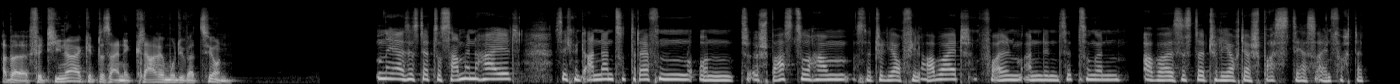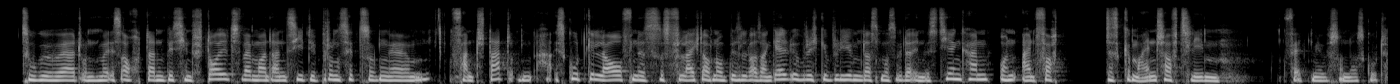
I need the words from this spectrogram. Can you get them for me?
Aber für Tina gibt es eine klare Motivation. Naja, es ist der Zusammenhalt, sich mit anderen zu treffen und Spaß zu haben. Es ist natürlich auch viel Arbeit, vor allem an den Sitzungen. Aber es ist natürlich auch der Spaß, der es einfach zugehört und man ist auch dann ein bisschen stolz, wenn man dann sieht, die Prunksitzung ähm, fand statt und ist gut gelaufen, es ist vielleicht auch noch ein bisschen was an Geld übrig geblieben, dass man es wieder investieren kann und einfach das Gemeinschaftsleben gefällt mir besonders gut.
